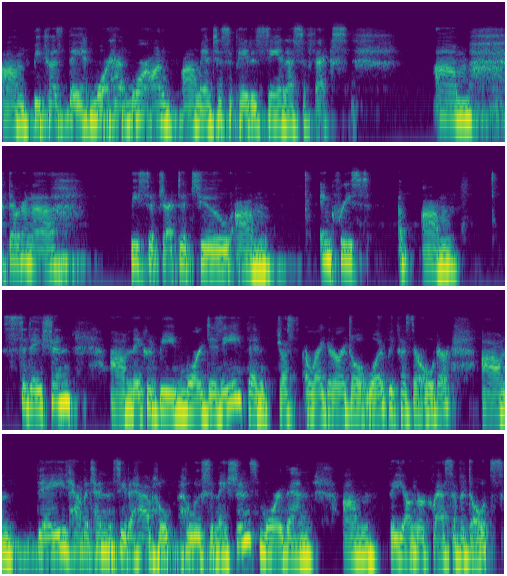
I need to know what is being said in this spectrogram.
um, because they more have more on um, anticipated CNS effects um, they're going to be subjected to um, increased uh, um, sedation. Um, they could be more dizzy than just a regular adult would because they're older. Um, they have a tendency to have hallucinations more than um, the younger class of adults.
